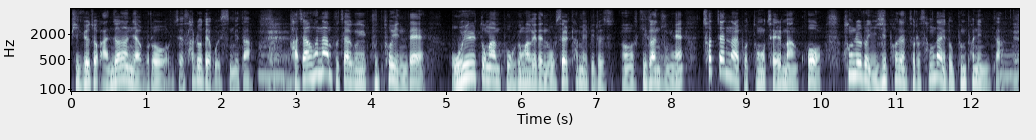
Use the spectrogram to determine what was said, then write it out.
비교적 안전한 약으로 이제 사료되고 있습니다. 네. 가장 흔한 부작용이 구토인데 5일 동안 복용하게 되는 오셀타미비르 어, 기간 중에 첫째 날 보통 제일 많고 확률은 20%로 상당히 높은 편입니다. 네.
